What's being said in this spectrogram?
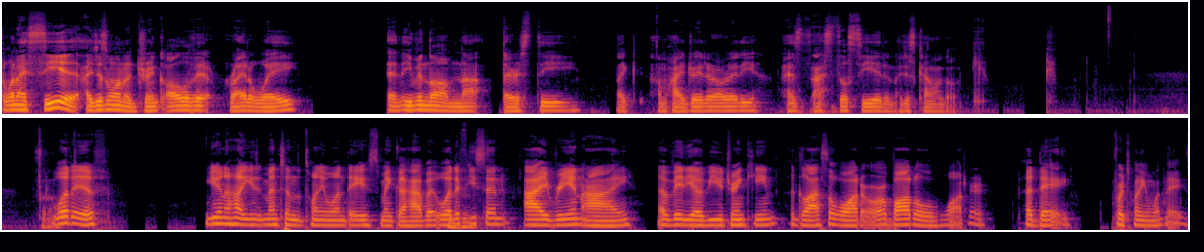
when i see it i just want to drink all of it right away and even though i'm not thirsty like i'm hydrated already I still see it and i just kind of go so, What if, you know how you mentioned the 21 days make a habit? What Mhm. if you send Ivory and I a video of you drinking a glass of water or a bottle of water a day for 21 days?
